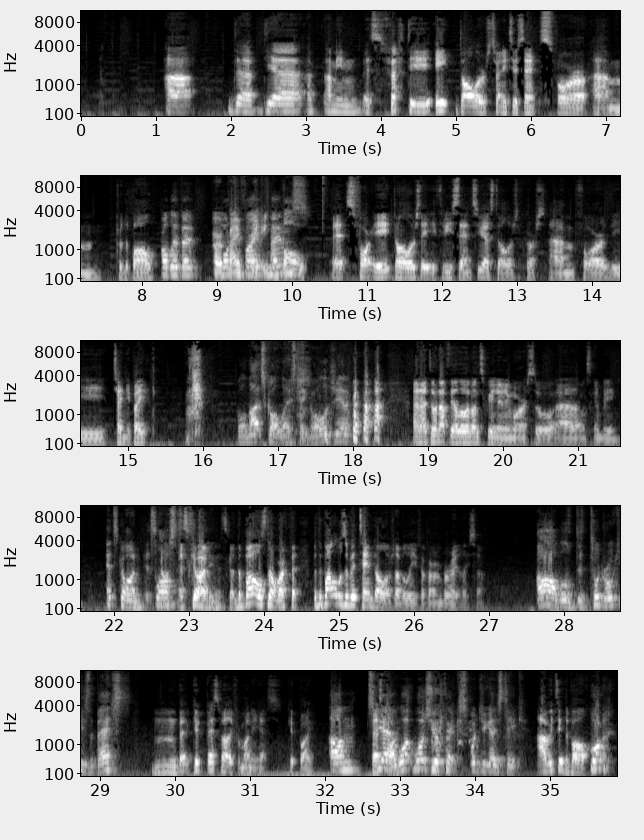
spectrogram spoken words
Uh, the yeah, I, I mean, it's fifty eight dollars twenty two cents for um for the ball. Probably about Or 45 vibrating pounds. ball. It's forty eight dollars eighty three cents US dollars, of course, um, for the tiny bike. Well, that's got less technology in it. and I don't have the other one on screen anymore, so uh, that one's going to be It's gone. It's gone. lost. It's gone. It's gone. The bottle's not worth it, but the bottle was about ten dollars, I believe, if I remember rightly. So, Oh well, the Todoroki's the best. Mm, be- good best value for money. Yes, good boy. Um. So Best yeah, one. what what's your picks? What do you guys take? I would take the ball. What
